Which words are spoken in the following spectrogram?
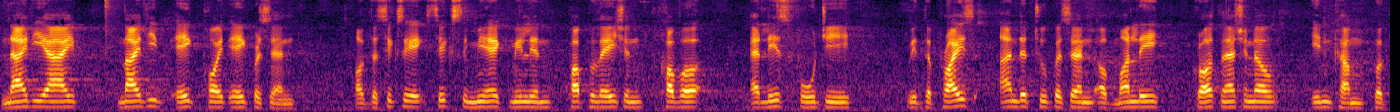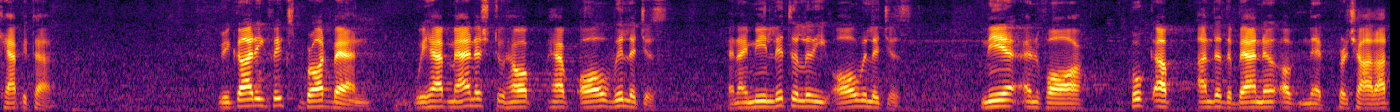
98.8% of the 68, 68 million population cover at least 4G with the price under 2% of monthly gross national income per capita. Regarding fixed broadband, we have managed to help have all villages, and I mean literally all villages, near and far, hooked up under the banner of Net Pracharat.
